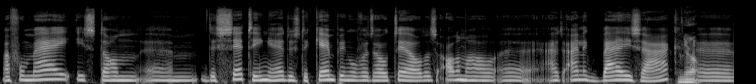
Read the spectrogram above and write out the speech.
Maar voor mij is dan ehm, de setting, hè, dus de camping of het hotel, dat is allemaal eh, uiteindelijk bijzaak. Ja. Eh,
